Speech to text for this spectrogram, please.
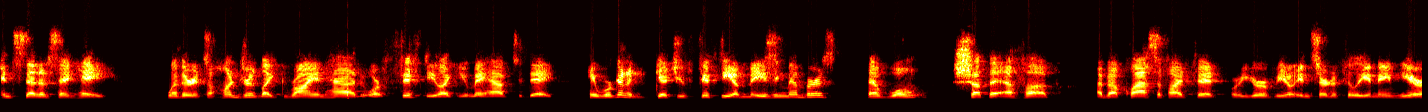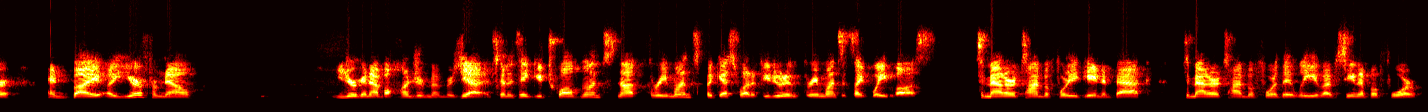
Instead of saying, hey, whether it's 100 like Ryan had or 50 like you may have today, hey, we're going to get you 50 amazing members that won't shut the F up about classified fit or your you know insert affiliate name here. And by a year from now you're going to have 100 members yeah it's going to take you 12 months not three months but guess what if you do it in three months it's like weight loss it's a matter of time before you gain it back it's a matter of time before they leave i've seen it before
